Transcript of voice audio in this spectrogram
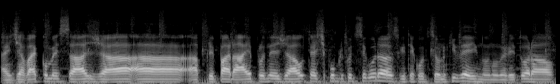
a gente já vai começar já a, a preparar e planejar o teste público de segurança que tem que acontecer ano que vem, no ano eleitoral.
